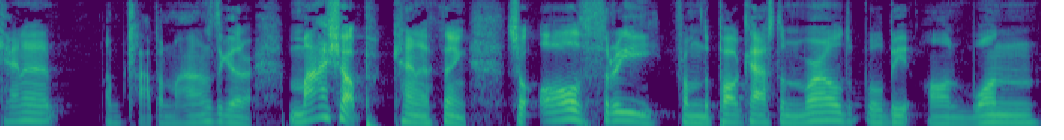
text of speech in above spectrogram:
kind of. I'm clapping my hands together. Mashup kind of thing. So all three from the podcasting world will be on one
